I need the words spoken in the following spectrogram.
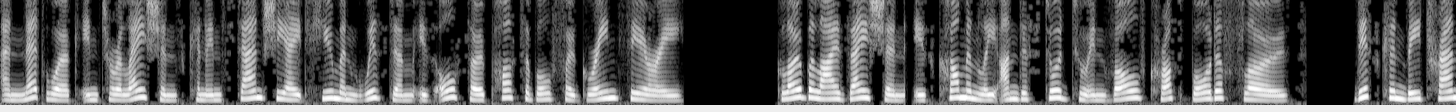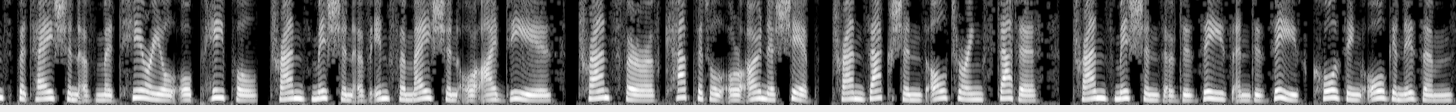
and network interrelations can instantiate human wisdom is also possible for green theory. Globalization is commonly understood to involve cross-border flows. This can be transportation of material or people, transmission of information or ideas, transfer of capital or ownership, transactions altering status, transmissions of disease and disease-causing organisms,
